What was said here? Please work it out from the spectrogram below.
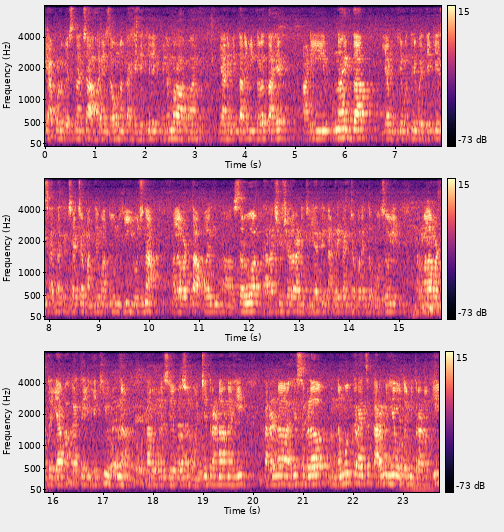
की आपण व्यसनाच्या आहारी जाऊ नका. हे देखील एक विनम्र आव्हान या निमित्तानं मी करत आहे. आणि पुन्हा एकदा या मुख्यमंत्री वैद्यकीय सहायता कक्षाच्या माध्यमातून ही योजना मला वाटतं आपण सर्व धाराशिव शहर आणि जिल्ह्यातील नागरिकांच्यापर्यंत पोहोचवली. तर मला वाटतं या भागातील एकही रुग्ण हा रुग्णसेवेपासून वंचित राहणार नाही. कारण हे सगळं नमूद करायचं कारण हे होतं मित्रांनो की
